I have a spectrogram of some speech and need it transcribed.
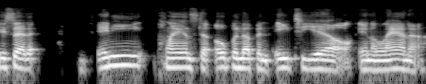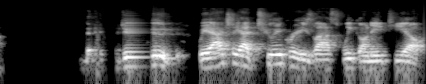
He said, "Any plans to open up an ATL in Atlanta?" Dude, we actually had two inquiries last week on ATL.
